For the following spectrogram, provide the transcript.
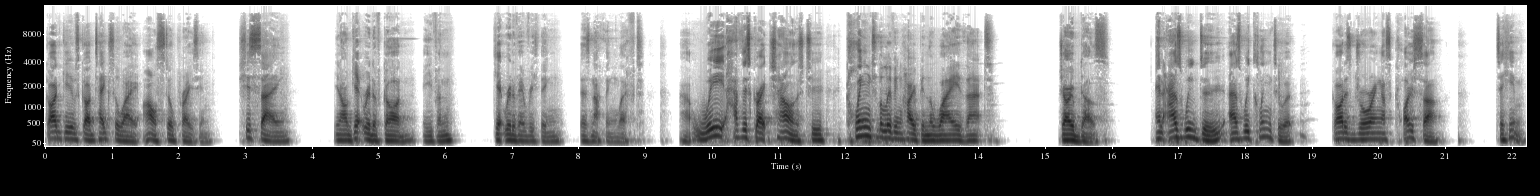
God gives, God takes away. I'll still praise him. She's saying, you know, I'll get rid of God even, get rid of everything. There's nothing left. Uh, we have this great challenge to cling to the living hope in the way that Job does. And as we do, as we cling to it, God is drawing us closer to Him.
